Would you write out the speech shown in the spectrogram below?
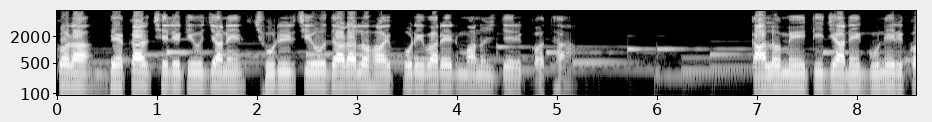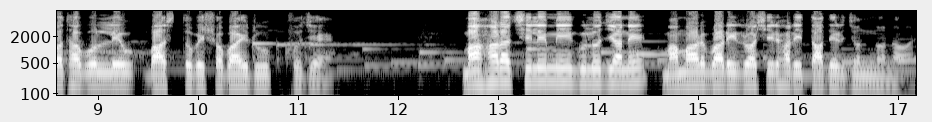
করা বেকার ছেলেটিও জানে, ছুরির চেয়েও দাঁড়াল হয় পরিবারের মানুষদের কথা। কালো মেয়েটি জানে, গুণের কথা বললেও বাস্তবে সবাই রূপ খোঁজে। মাহারা ছেলে মেয়েগুলো জানে মামার বাড়ির রসের হাড়ি তাদের জন্য নয়।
